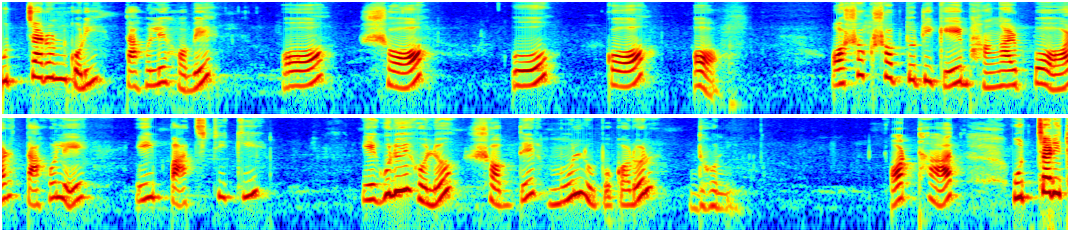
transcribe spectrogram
উচ্চারণ করি, তাহলে হবে অ, স, ও, ক, অ। অশোক শব্দটিকে ভাঙার পর তাহলে এই পাঁচটি কি? এগুলোই হলো শব্দের মূল উপকরণ ধ্বনি। অর্থাৎ উচ্চারিত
